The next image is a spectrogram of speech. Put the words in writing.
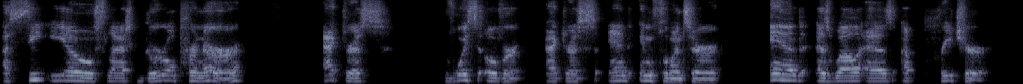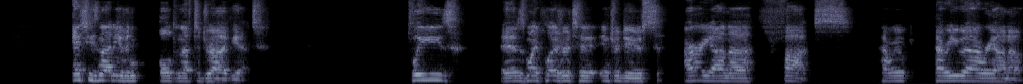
a CEO slash girlpreneur, actress, voiceover actress, and influencer, and as well as a preacher. And she's not even old enough to drive yet. Please, it is my pleasure to introduce Ariana Fox. How are you, how are you Ariana?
